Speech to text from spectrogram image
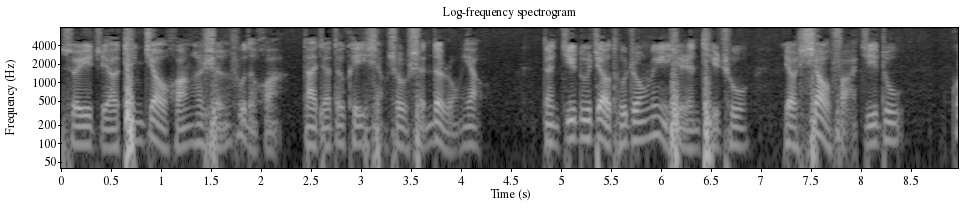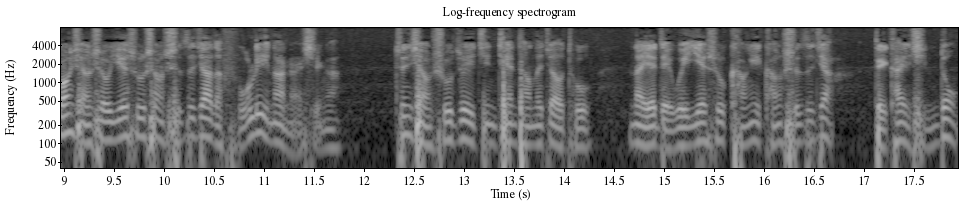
所以只要听教皇和神父的话，大家都可以享受神的荣耀。但基督教徒中另一些人提出要效法基督，光享受耶稣上十字架的福利那哪行啊？真想赎罪进天堂的教徒，那也得为耶稣扛一扛十字架，得看行动。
